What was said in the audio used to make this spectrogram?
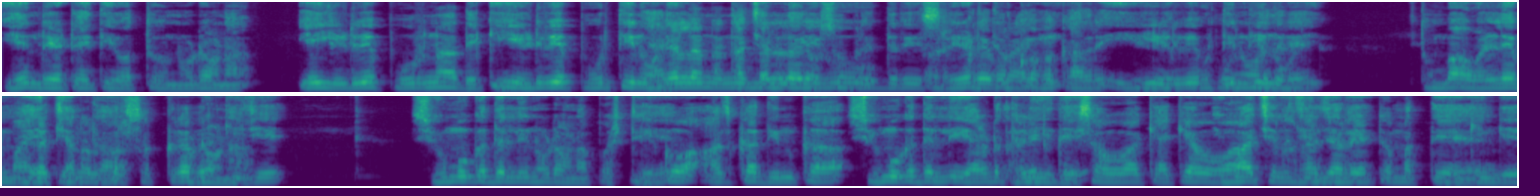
ಏನು ರೇಟ್ ಐತಿ ಇವತ್ತು ನೋಡೋಣ. ಈ ಇಡುವೆ ಪೂರ್ಣ ಈ ಇಡುವೆ ಪೂರ್ತಿ ನೋಡೆಲ್ಲ ನನ್ನ ಚೆಲ್ಲರಿದ್ರಿ ರೇಟ್ ಬರ್ಕೋಬೇಕಾದ್ರೆ ಈ ಇಡುವೆ ಪೂರ್ತಿ ನೋಡಿದ್ರೆ ತುಂಬ ಒಳ್ಳೆ ಮಾಹಿತಿ ಚಾನಲ್ ಪರ್ ಸಬ್ಸ್ಕ್ರೈಬ್ ಶಿವಮೊಗ್ಗದಲ್ಲಿ ನೋಡೋಣ ಫಸ್ಟ್. ಏಕೋ ಆಜ್ಕ ದಿನಕ ಶಿವಮೊಗ್ಗದಲ್ಲಿ ಎರಡು ತಳಿ ಇದೆ. ಕ್ಯಾಕೆ ಹಿಮಾಚಲ್ ಜಿಂಜರ್ ರೇಟ್ ಮತ್ತೆ ಹಿಂಗೆ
